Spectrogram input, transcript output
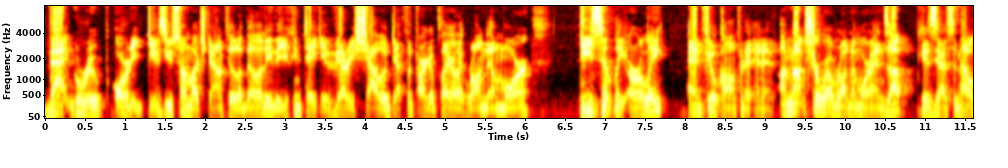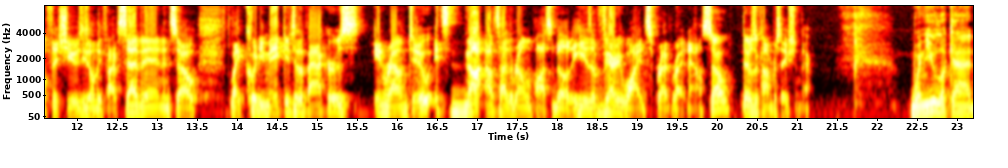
that group already gives you so much downfield ability that you can take a very shallow depth of target player like Rondale Moore decently early and feel confident in it. I'm not sure where Rondale Moore ends up because he has some health issues. He's only five seven, and so like, could he make it to the Packers in round two? It's not outside the realm of possibility. He is a very wide spread right now, so there's a conversation there. When you look at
